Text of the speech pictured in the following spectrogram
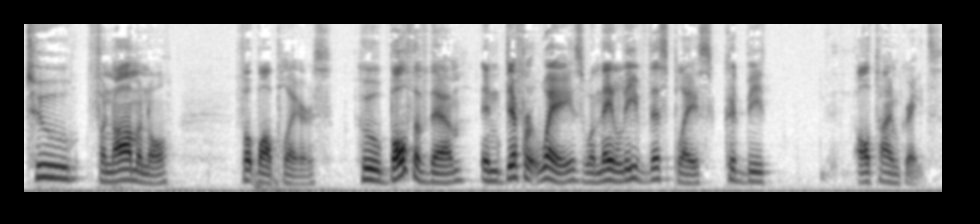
two phenomenal football players who both of them in different ways when they leave this place could be all-time greats.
